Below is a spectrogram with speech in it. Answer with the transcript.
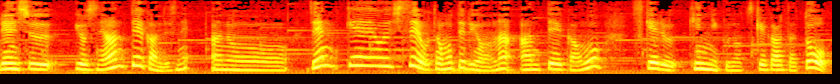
練習要するに安定感ですね、あの、前傾姿勢を保てるような安定感をつける筋肉のつけ方と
